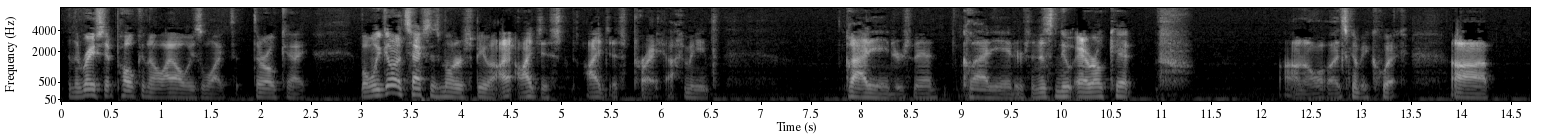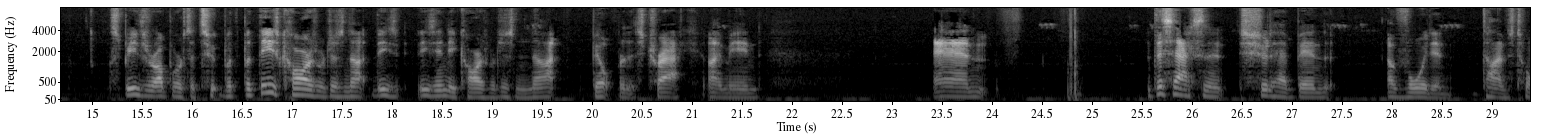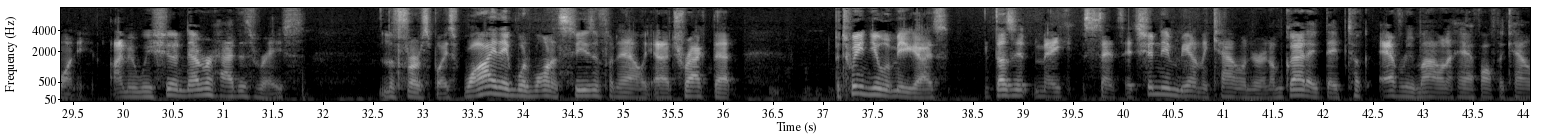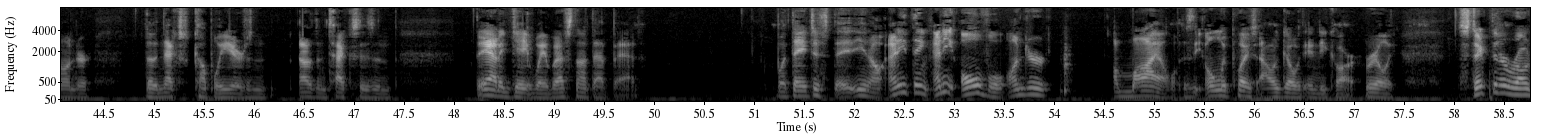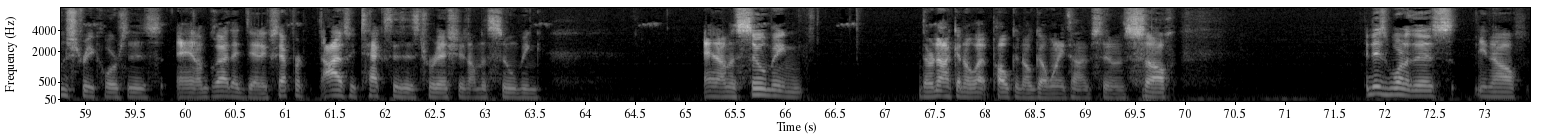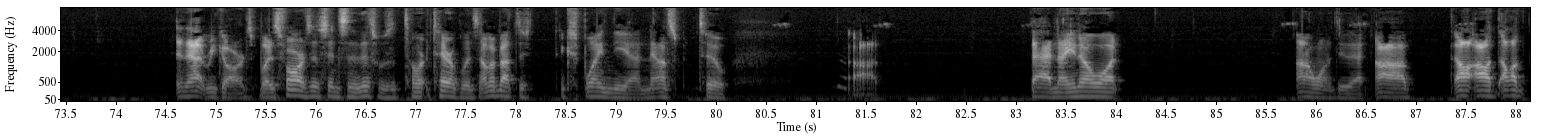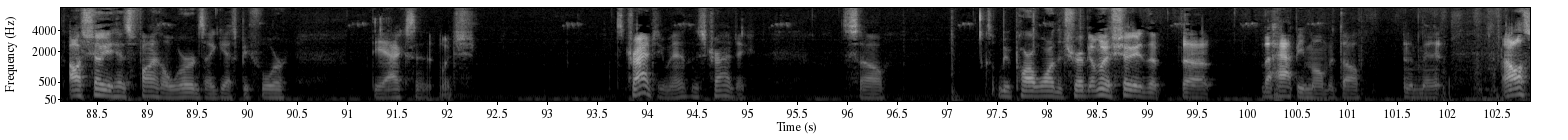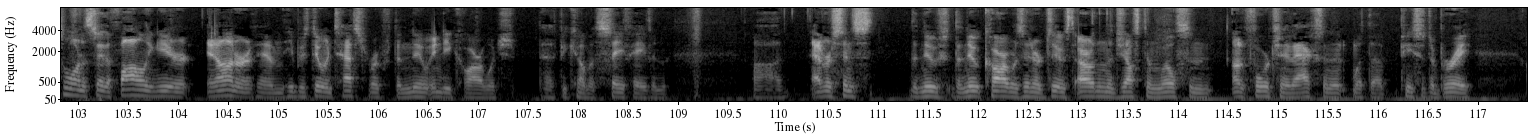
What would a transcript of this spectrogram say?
And the race at Pocono, I always liked. They're okay. But when we go to Texas Motor Speedway, I, I just I just pray. I mean, gladiators, man, gladiators, and this new aero kit. I don't know. It's gonna be quick. Uh, speeds are upwards of two, but but these cars were just not these these Indy cars were just not built for this track. I mean, and this accident should have been avoided times twenty. I mean, we should have never had this race in the first place. Why they would want a season finale at a track that, between you and me, guys, doesn't make sense. It shouldn't even be on the calendar, and I'm glad they, they took every mile and a half off the calendar the next couple years, and other than Texas, and they had a gateway, but that's not that bad. But they just, they, you know, anything, any oval under a mile is the only place I would go with IndyCar. Really, stick to the road and street courses, and I'm glad they did. Except for obviously Texas is tradition. I'm assuming, and I'm assuming they're not going to let Pocono go anytime soon. So it is one of it is, you know, in that regards. But as far as this incident, this was a ter- terrible incident. I'm about to explain the uh, announcement too. Uh, that now you know what? I don't want to do that. Uh, I'll, I'll I'll show you his final words, I guess, before the accident, which it's tragic, man. It's tragic. So this will be part one of the tribute. I'm going to show you the, the the happy moment though in a minute. I also want to say the following year, in honor of him, he was doing test work for the new IndyCar, which has become a safe haven. Uh, ever since the new the new car was introduced, other than the Justin Wilson unfortunate accident with a piece of debris,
